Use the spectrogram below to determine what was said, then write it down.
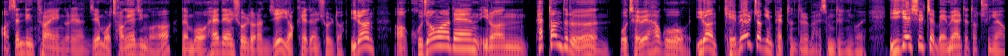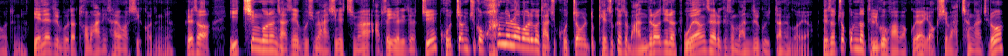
어센딩 트라이앵글이라든지 뭐 정해진 거, 네, 뭐 헤드 앤 숄더라든지 역 헤드 앤 숄더 이런 어, 고정화된 이런 패턴들은 뭐 제외하고 이런 개별적인 패턴들을 말씀드리는 거예요. 이게 실제 매매할 때 더 중요하거든요. 얘네들보다 더 많이 사용할 수 있거든요. 그래서 이 친구는 자세히 보시면 아시겠지만 앞서 얘기 드렸지 고점 찍고 확 눌러버리고 다시 고점을 또 계속해서 만들어지는 모양새를 계속 만들고 있다는 거예요. 그래서 조금 더 들고 가봤고요. 역시 마찬가지로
